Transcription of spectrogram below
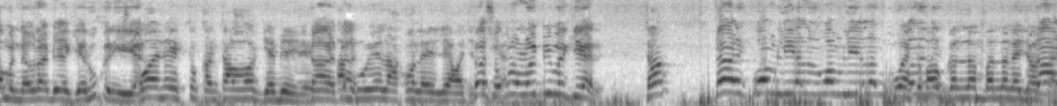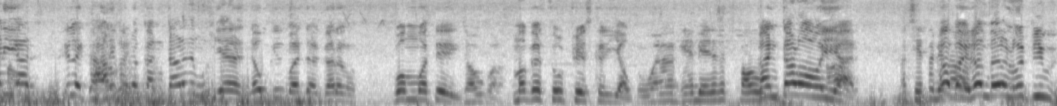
અમે નવરા બે ઘેર શું કરીએ યાર? કોઈ ને એક તો કંટાળો ગે બે રે આ મુએ લાખો લઈ લેવા જતો છોકરો લોઈ પીવે ઘેર. ચમ. તાણ કોમ લીલ લઈ આલો હું એક બાઉ ગલ્લમ બલ્લ લઈ જાવ તાણ યાર. એટલે ખાલી કંટાળે ને હું ઘેર જવું કીધું બધા ઘર. ગોમમાં તે જવું પડે. મગજ થોડું ફ્રેશ કરી આવું. બે કંટાળો આવે યાર. લોહી પીવું.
